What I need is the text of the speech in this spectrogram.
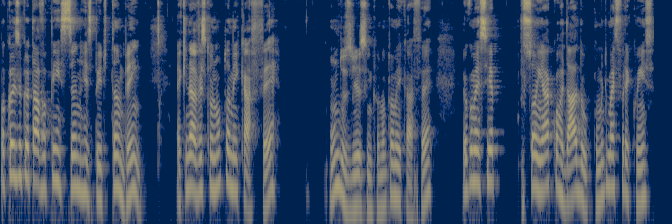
Uma coisa que eu tava pensando a respeito também é que na vez que eu não tomei café, um dos dias assim, que eu não tomei café, eu comecei a sonhar acordado com muito mais frequência.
